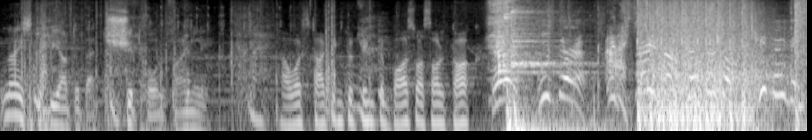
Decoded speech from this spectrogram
Nice to be out of that shithole finally. I was starting to think the boss was all talk. Who's there? It's ah. Frazer! Keep moving.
